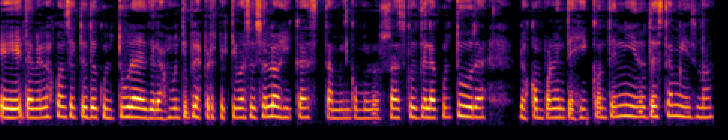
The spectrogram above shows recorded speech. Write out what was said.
eh, también los conceptos de cultura desde las múltiples perspectivas sociológicas, también como los rasgos de la cultura, los componentes y contenidos de esta misma,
